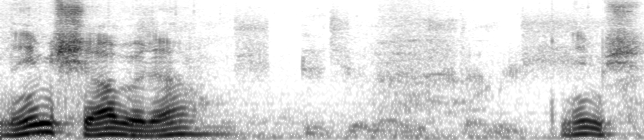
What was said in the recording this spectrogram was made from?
Neymiş ya böyle? Neymiş?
